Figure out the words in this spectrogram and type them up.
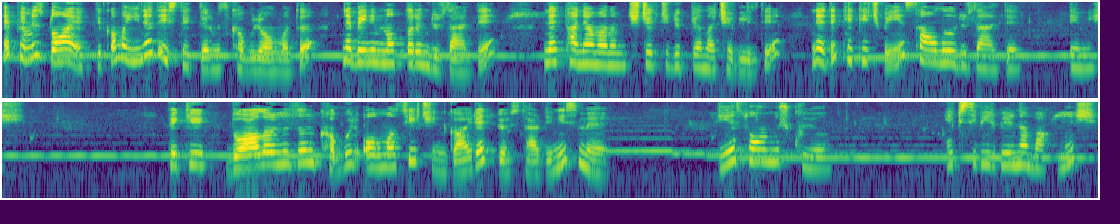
hepimiz dua ettik ama yine de isteklerimiz kabul olmadı. Ne benim notlarım düzeldi, ne Tanem Hanım çiçekçi dükkanı açabildi, ne de Kekeç Bey'in sağlığı düzeldi demiş. Peki dualarınızın kabul olması için gayret gösterdiniz mi? diye sormuş kuyu. Hepsi birbirine bakmış.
